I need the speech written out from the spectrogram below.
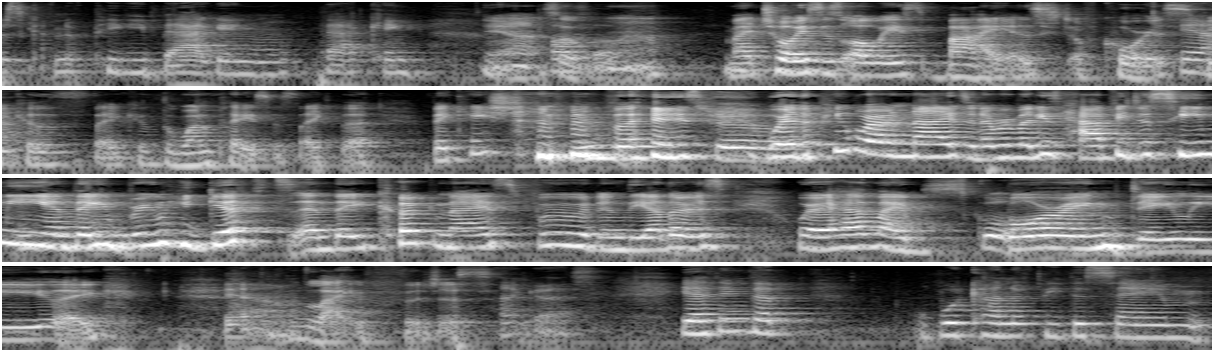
just kind of piggybacking backing. Yeah, so uh, my choice is always biased, of course, Yeah. because like the one place is like the vacation place True. where the people are nice and everybody's happy to see me and Mm-hmm. they bring me gifts and they cook nice food, and the other is where I have my School. boring daily like Yeah. life. Just I guess. Yeah, I think that would kind of be the same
